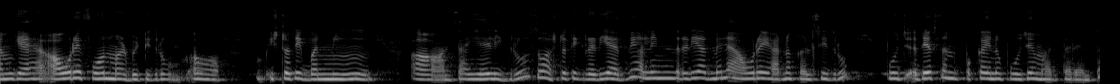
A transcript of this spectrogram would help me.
ನಮಗೆ ಅವರೇ ಫೋನ್ ಮಾಡಿಬಿಟ್ಟಿದ್ರು. ಇಷ್ಟೊತ್ತಿಗೆ ಬನ್ನಿ ಅಂತ ಹೇಳಿದರು. ಸೊ ಅಷ್ಟೊತ್ತಿಗೆ ರೆಡಿ ಆದ್ವಿ. ಅಲ್ಲಿಂದ ರೆಡಿ ಆದಮೇಲೆ ಅವರೇ ಯಾರನ್ನೋ ಕಳಿಸಿದ್ರು. ಪೂಜೆ, ದೇವಸ್ಥಾನದ ಪಕ್ಕ ಏನೋ ಪೂಜೆ ಮಾಡ್ತಾರೆ ಅಂತ.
